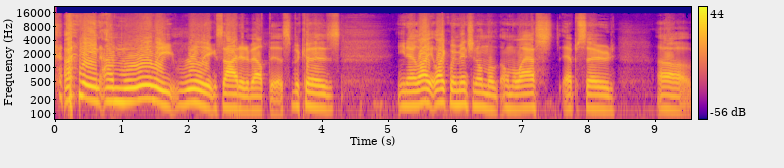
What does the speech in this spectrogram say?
I mean, I'm really, really excited about this because, you know, like like we mentioned on the on the last episode, uh,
